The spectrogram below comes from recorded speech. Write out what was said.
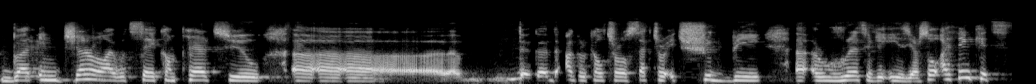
but in general, I would say compared to uh, uh, the, the, agricultural sector, it should be uh, relatively easier. So I think it's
